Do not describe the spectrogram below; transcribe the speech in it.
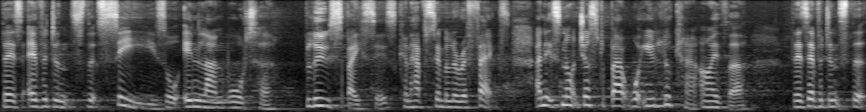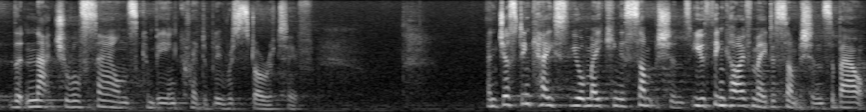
There's evidence that seas or inland water blue spaces can have similar effects. And it's not just about what you look at either. There's evidence that, that natural sounds can be incredibly restorative. And just in case you're making assumptions, you think I've made assumptions about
